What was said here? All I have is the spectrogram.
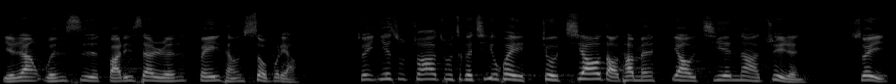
也让文士法利赛人非常受不了。所以耶稣抓住这个机会，就教导他们要接纳罪人。所以，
